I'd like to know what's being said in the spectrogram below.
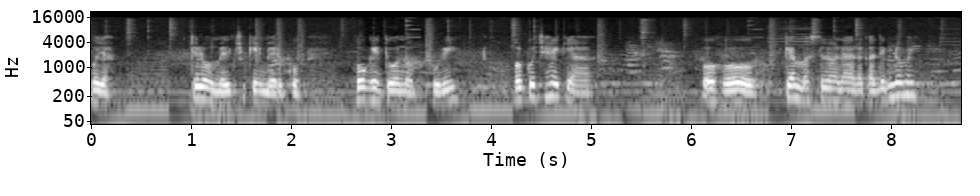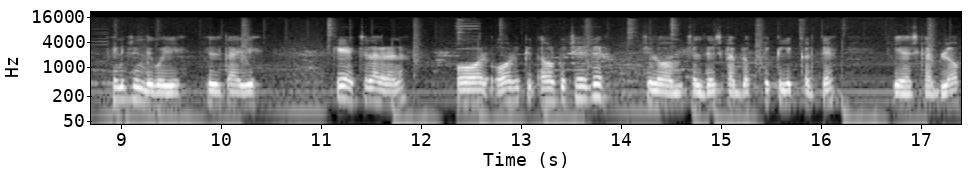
हो जा। चलो, मिल चुकी है मेरे को। हो गई दोनों पूरी। और कुछ है क्या? ओहो, क्या मसल बना रखा देखना भाई। फिनिशिंग देखो ये, हिलता है ये। क्या अच्छा लग रहा है ना? और और और कुछ है इधर? चलो, हम चलते हैं स्काई ब्लॉक पे क्लिक करते हैं। ये स्काई ब्लॉक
